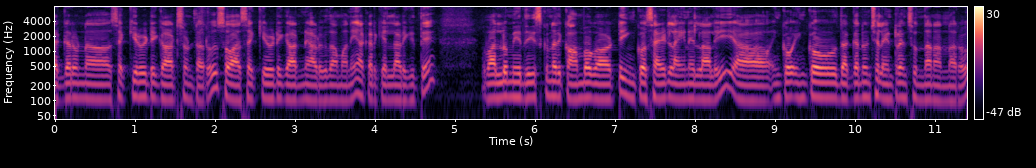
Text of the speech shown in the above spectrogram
దగ్గరున్న సెక్యూరిటీ గార్డ్స్ ఉంటారు. సో ఆ సెక్యూరిటీ గార్డ్ని అడుగుదామని అక్కడికి వెళ్ళి అడిగితే వాళ్ళు మీరు తీసుకున్నది కాంబో కాబట్టి ఇంకో సైడ్ లైన్ వెళ్ళాలి. ఇంకో ఇంకో దగ్గర నుంచి ఎంట్రన్స్ ఉందని అన్నారు.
